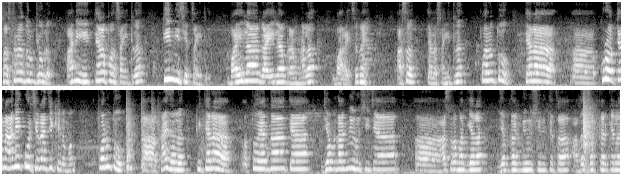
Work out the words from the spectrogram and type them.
सहस्त्रार्जुन ठेवलं. आणि त्याला पण सांगितलं तीन निषेध सांगितले. बाईला गाईला ब्राह्मणाला मारायचं नाही. असं त्याला सांगितलं. परंतु त्याला क्रोध त्यानं अनेक वर्ष राज्य केलं मग. परंतु काय झालं की त्याला तो एकदा त्या जमदाग्नी ऋषीच्या आश्रमात गेला. जमदाग्नी ऋषीने त्याचा आदर सत्कार केला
